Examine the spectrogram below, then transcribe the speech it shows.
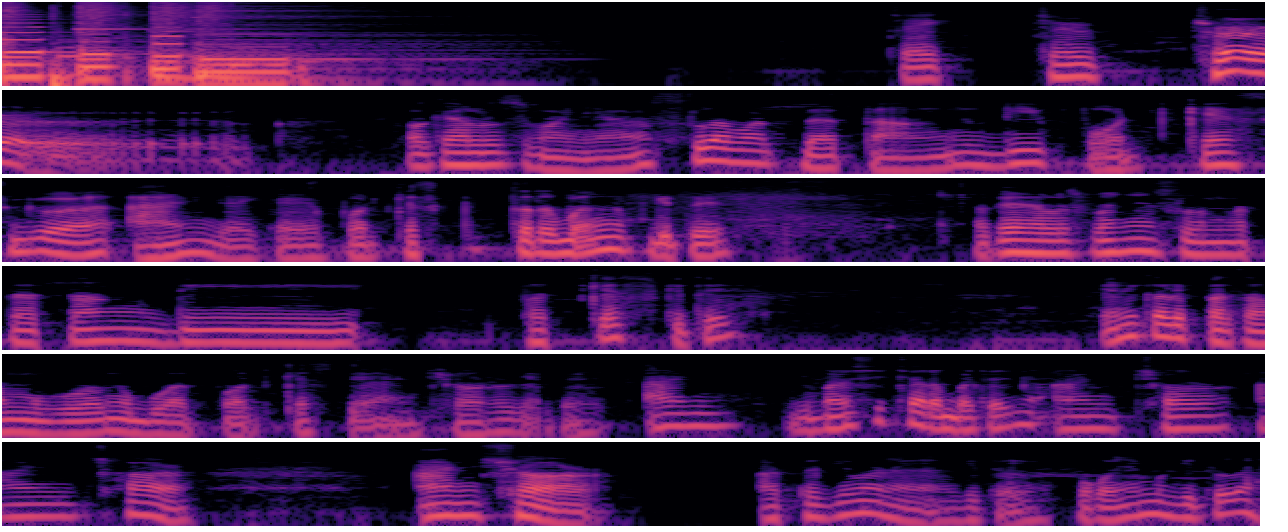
Cek, cek, cek. Oke, halo semuanya. Selamat datang di podcast gue. Anjay, kayak podcast keter banget gitu ya. Oke, halo semuanya. Selamat datang di podcast gitu ya. Ini kali pertama gue ngebuat podcast di Anchor gitu ya. An gimana sih cara bacanya? Anchor, Anchor, Anchor atau gimana gitu loh. Pokoknya begitulah.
